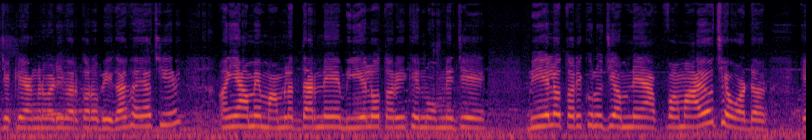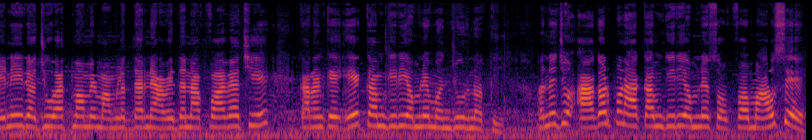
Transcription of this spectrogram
જેટલી આંગણવાડી વર્કરો ભેગા થયા છીએ. અહીંયા અમે મામલતદારને બીએલઓ તરીકેનું અમને જે બીએલઓ તરીકેનું જે અમને આપવામાં આવ્યો છે ઓર્ડર, એની રજૂઆતમાં અમે મામલતદારને આવેદન આપવા આવ્યા છીએ, કારણ કે એ કામગીરી અમને મંજૂર નથી. અને જો આગળ પણ આ કામગીરી અમને સોંપવામાં આવશે,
